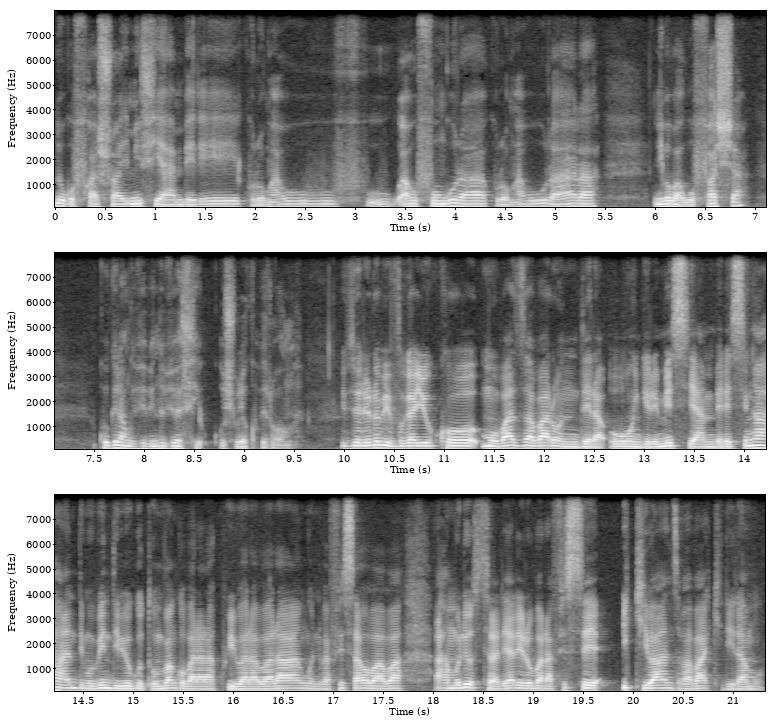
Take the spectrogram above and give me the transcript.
no gufashwa iminsi ya mbere kuronka aho ufungura kuronka aho urara nibo bagufasha kugira ngo ibyo bintu byose ushobore kubironka. Ivyo rero bivuga yuko mubaza barondera ubuhungiro iminsi ya mbere si nk'ahandi mu bindi bihugu tumva ngo barara kwibarabara ngo ntibafise aho baba. Aha muri australia rero barafise ikibanza babakiriramwo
